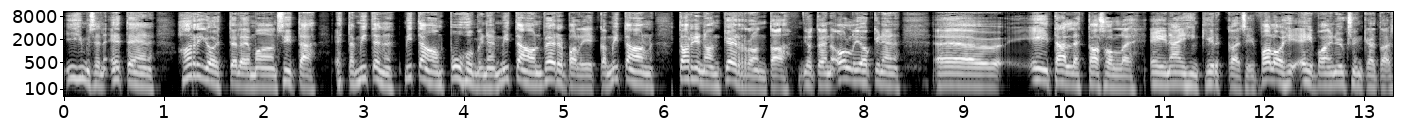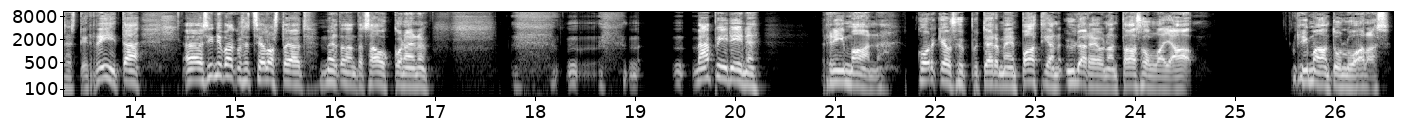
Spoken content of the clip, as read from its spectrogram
ihmisen eteen harjoittelemaan sitä, että miten, mitä on puhuminen, mitä on verbaliikka, mitä on tarinan kerronta. Joten Olli Jokinen ää, ei tälle tasolle, ei näihin kirkkaisiin valoihin, ei vain yksinkertaisesti riitä. Ää, sinivalkoiset selostajat, Mertananta Saukkonen, mä pidin riman korkeushyppytermeen patjan yläreunan tasolla ja rima on tullut alas.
